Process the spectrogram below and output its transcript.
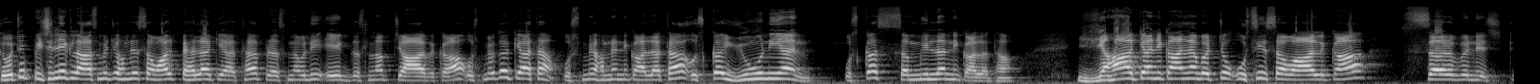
तो बच्चों, पिछली क्लास में जो हमने सवाल पहला किया था, प्रश्नावली एक दशमलव चार का, उसमें तो क्या था? उसमें हमने निकाला था, उसका यूनियन उसका सम्मिलन निकाला था। यहाँ क्या निकालना है बच्चों? उसी सवाल का सर्वनिष्ठ।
